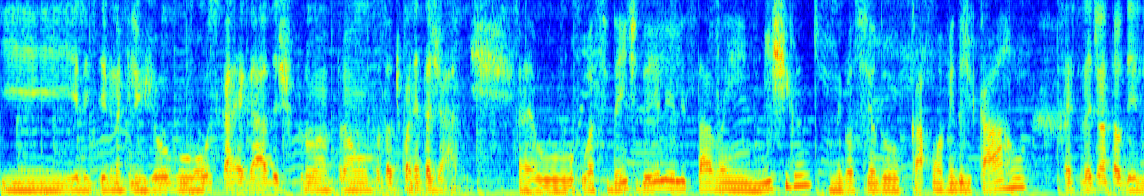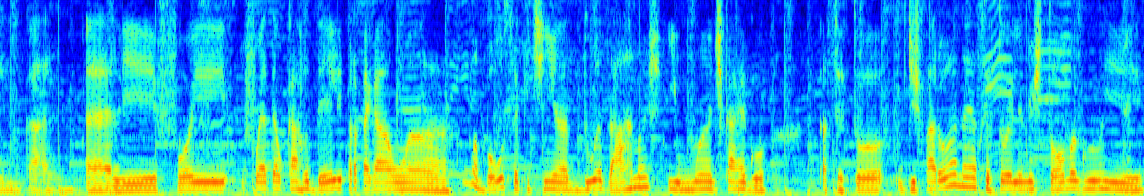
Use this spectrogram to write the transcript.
e ele teve naquele jogo 11 carregadas para um total de 40 jardas. É, o, o acidente dele, ele tava em Michigan, negociando uma venda de carro. É a cidade natal dele, no caso. É, ele foi, foi até o carro dele pra pegar uma, uma bolsa que tinha duas armas e uma descarregou. Acertou, disparou, né? Acertou ele no estômago e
